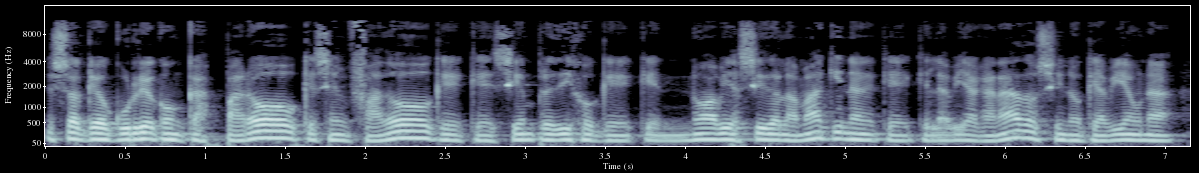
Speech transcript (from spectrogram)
Eso que ocurrió con Kasparov, que se enfadó, que, siempre dijo que, no había sido la máquina que, le había ganado, sino que había una,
